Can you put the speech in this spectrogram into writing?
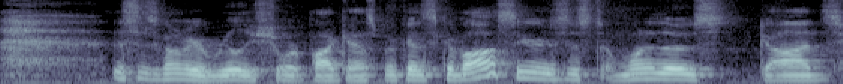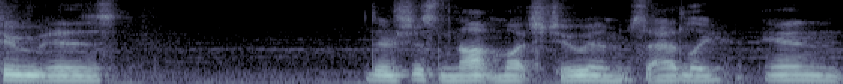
this is going to be a really short podcast because Kvasir is just one of those gods who is there's just not much to him sadly and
